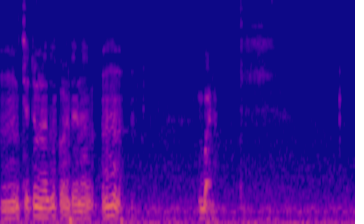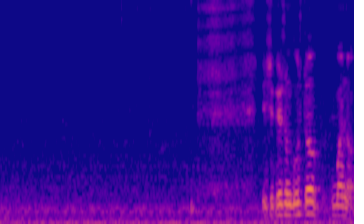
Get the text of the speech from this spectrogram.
Mm, 7 minutos 49. Ujú. Bueno. Dice que es un gusto, bueno,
